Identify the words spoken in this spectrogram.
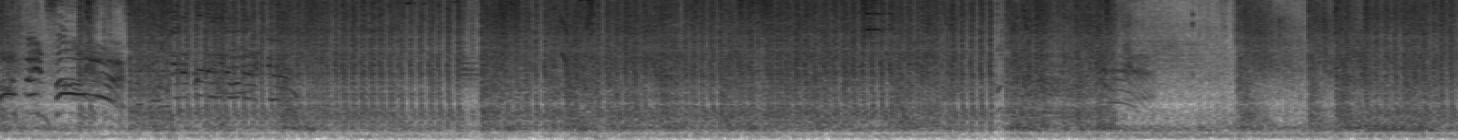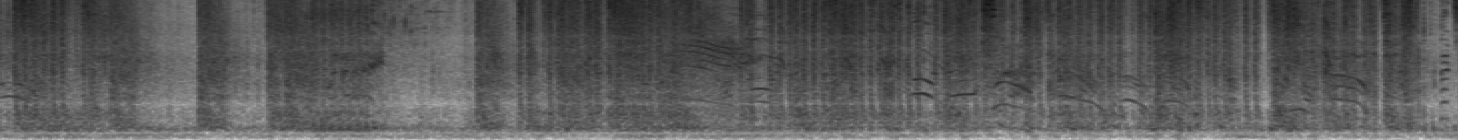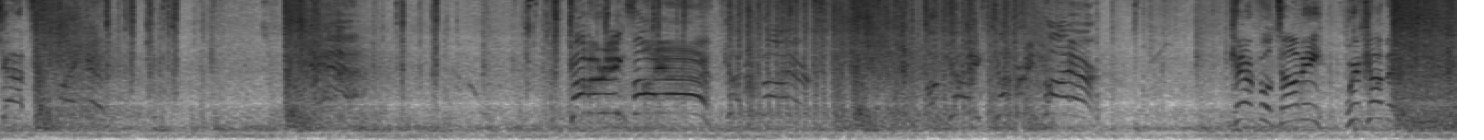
Open fire! Get a grenade on that guy! We're coming!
